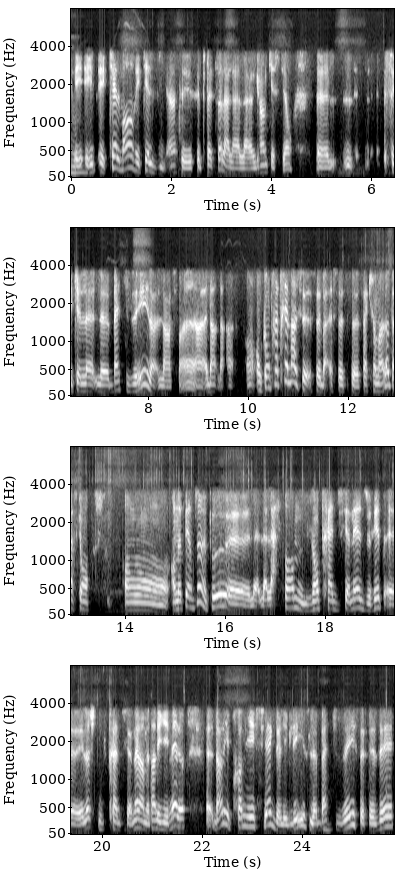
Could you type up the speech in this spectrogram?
Mmh. Et, et, quelle mort et quelle vie? Hein? C'est, peut-être ça la, grande question. Euh, c'est que le, baptisé, l'enfant, euh, on, comprend très mal ce, sacrement-là parce qu'on on, a perdu un peu euh, la, forme, disons, traditionnelle du rite. et là, je dis traditionnel en mettant des guillemets. dans les premiers siècles de l'Église, le baptisé se faisait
